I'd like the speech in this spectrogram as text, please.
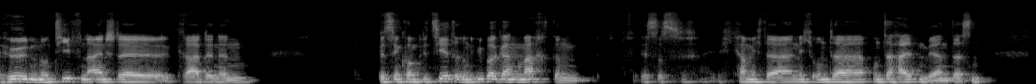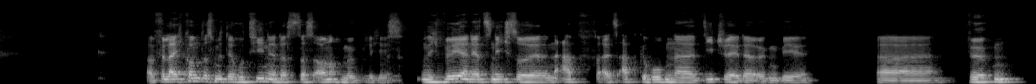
Höhen und Tiefen einstelle, gerade einen bisschen komplizierteren Übergang macht, dann ist es, ich kann mich da nicht unter, unterhalten währenddessen. Aber vielleicht kommt das mit der Routine, dass das auch noch möglich ist. Und ich will ja jetzt nicht so Ab, als abgehobener DJ da irgendwie äh, wirken,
